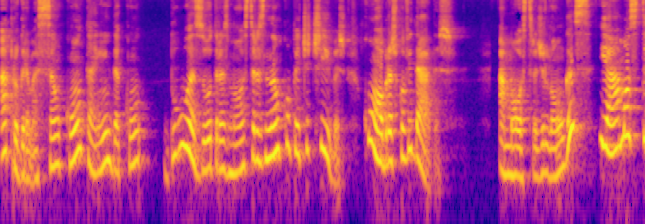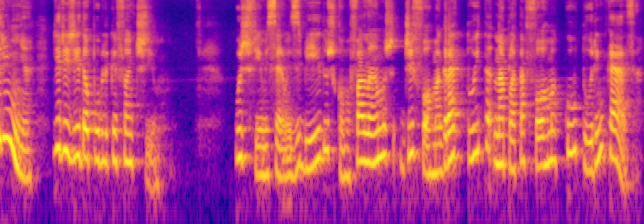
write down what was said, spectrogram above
A programação conta ainda com duas outras mostras não competitivas, com obras convidadas a mostra de longas e a amostrinha, dirigida ao público infantil. Os filmes serão exibidos, como falamos, de forma gratuita na plataforma Cultura em Casa.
